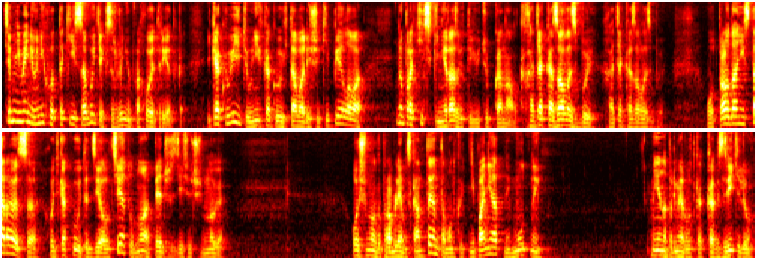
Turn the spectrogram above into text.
Тем не менее, у них вот такие события, к сожалению, проходят редко. И как вы видите, у них, как у их товарища Кипелова, ну, практически неразвитый YouTube канал. Хотя, казалось бы, хотя, казалось бы. Вот, правда, они стараются хоть какую-то делать эту, но, опять же, здесь очень много, очень много проблем с контентом, он какой-то непонятный, мутный. Мне, например, вот как, как зрителю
